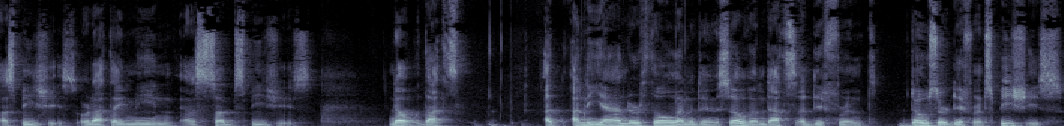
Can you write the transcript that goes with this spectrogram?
a species or that they mean a subspecies. No, that's a, a Neanderthal and a Denisovan. That's a different. Those are different species,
